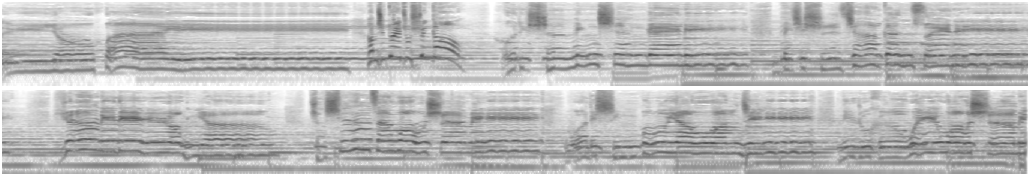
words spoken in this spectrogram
没有怀疑，让我们去对主宣告：我的生命献给你，背起十架跟随你，愿你的荣耀彰显在我生命，我的心不要忘记。你如何为我舍命？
